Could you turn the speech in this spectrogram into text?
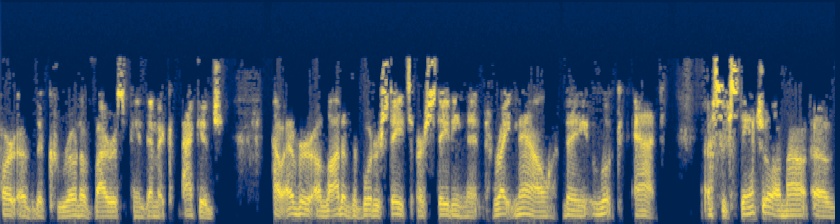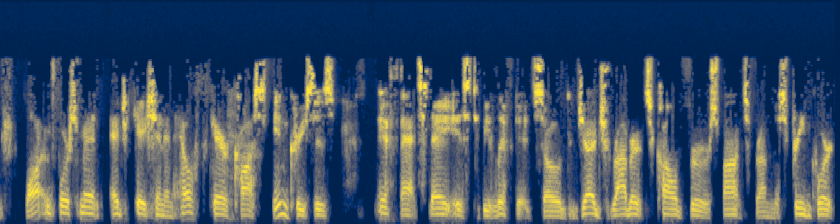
part of the coronavirus pandemic package However, a lot of the border states are stating that right now they look at a substantial amount of law enforcement, education, and healthcare cost increases if that stay is to be lifted. So the Judge Roberts called for a response from the Supreme Court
